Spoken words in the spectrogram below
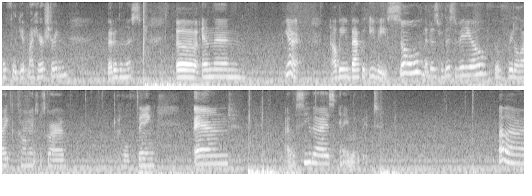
hopefully get my hair straightened better than this. Uh, and then yeah, I'll be back with Evie. So that is for this video. Feel free to like, comment, subscribe, that whole thing. And I will see you guys in a little bit. Bye-bye.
